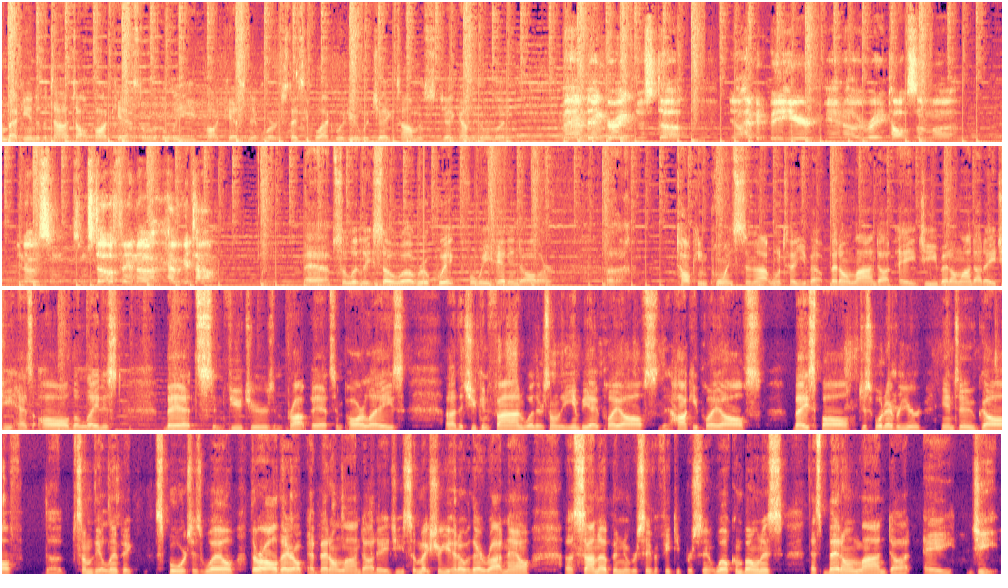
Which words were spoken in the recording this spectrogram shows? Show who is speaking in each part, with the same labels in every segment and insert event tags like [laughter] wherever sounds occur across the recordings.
Speaker 1: Welcome back into the Tide Talk podcast on the Believe Podcast Network. Stacey Blackwood here with Jake Thomas. Jake, how's it going, buddy?
Speaker 2: Man, I'm doing great. Just uh, you know, happy to be here, and uh, we're ready to talk some, uh, you know, some some stuff and uh, have a good time.
Speaker 1: Absolutely. So, uh, real quick before we head into all our uh, talking points tonight, I want to tell you about BetOnline.ag. BetOnline.ag has all the latest bets and futures and prop bets and parlays uh, that you can find, whether it's on the NBA playoffs, the hockey playoffs, baseball, just whatever you're into, golf, the some of the Olympic sports as well. They're all there at betonline.ag. So make sure you head over there right now, uh, sign up, and receive a 50% welcome bonus. That's betonline.ag.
